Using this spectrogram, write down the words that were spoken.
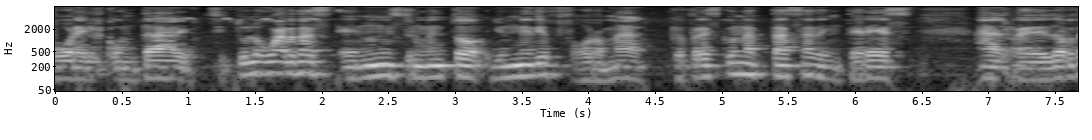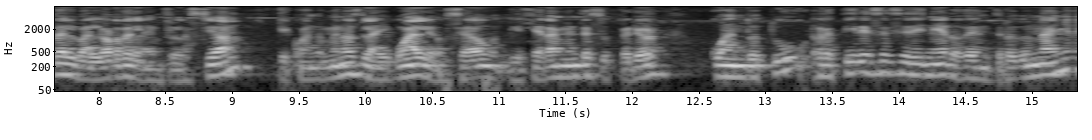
Por el contrario, si tú lo guardas en un instrumento y un medio formal que ofrezca una tasa de interés alrededor del valor de la inflación, que cuando menos la iguale o sea ligeramente superior, cuando tú retires ese dinero dentro de un año,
